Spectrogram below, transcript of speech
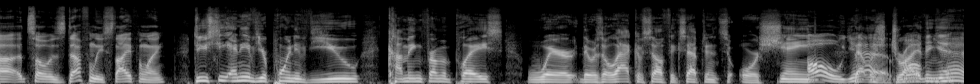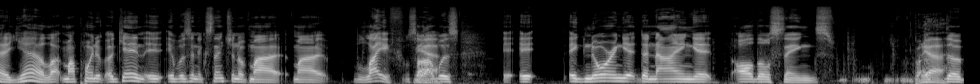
uh, so it's definitely stifling. do you see any of your point of view coming from a place where there was a lack of self acceptance or shame? Oh yeah, that was driving well, it. Yeah, yeah. My point of again, it, it was an extension of my my life. So Yeah. I was it, it, ignoring it, denying it, all those things. Yeah. The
